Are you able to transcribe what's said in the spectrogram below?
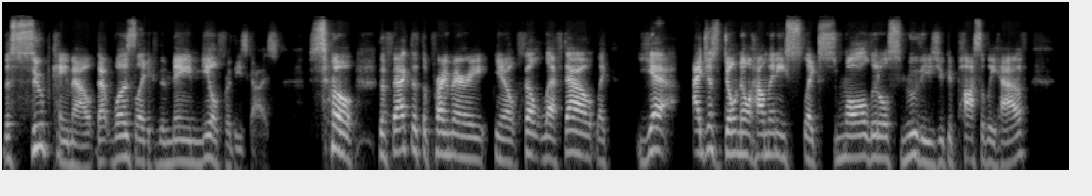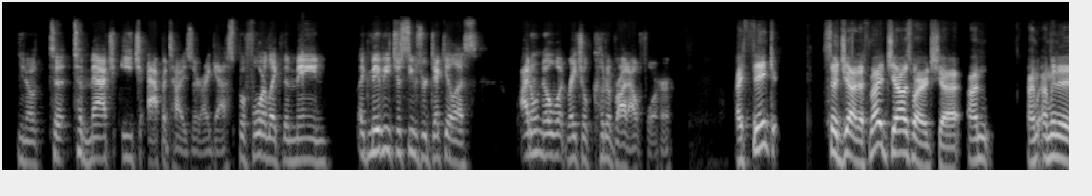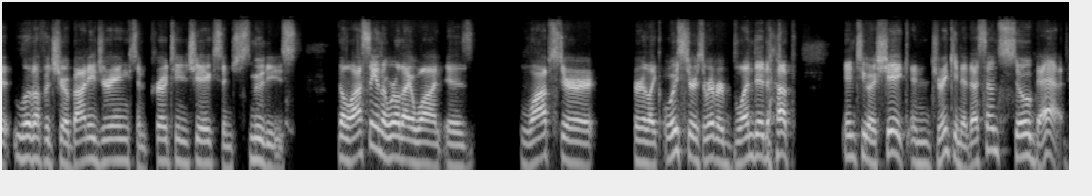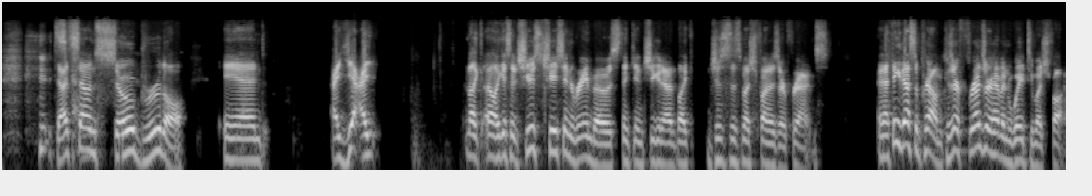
the soup came out that was like the main meal for these guys. So the fact that the primary, you know, felt left out, like, yeah, I just don't know how many like small little smoothies you could possibly have you know, to to match each appetizer, I guess, before like the main. Like maybe it just seems ridiculous. I don't know what Rachel could have brought out for her. I think so, John. If my jaw's wired shut, I'm I'm, I'm gonna live off of Chobani drinks and protein shakes and smoothies. The last thing in the world I want is lobster or like oysters or whatever blended up into a shake and drinking it. That sounds so bad. that sounds so brutal. And I yeah, I like like I said, she was chasing rainbows, thinking she could have like just as much fun as her friends. And I think that's the problem because her friends are having way too much fun.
